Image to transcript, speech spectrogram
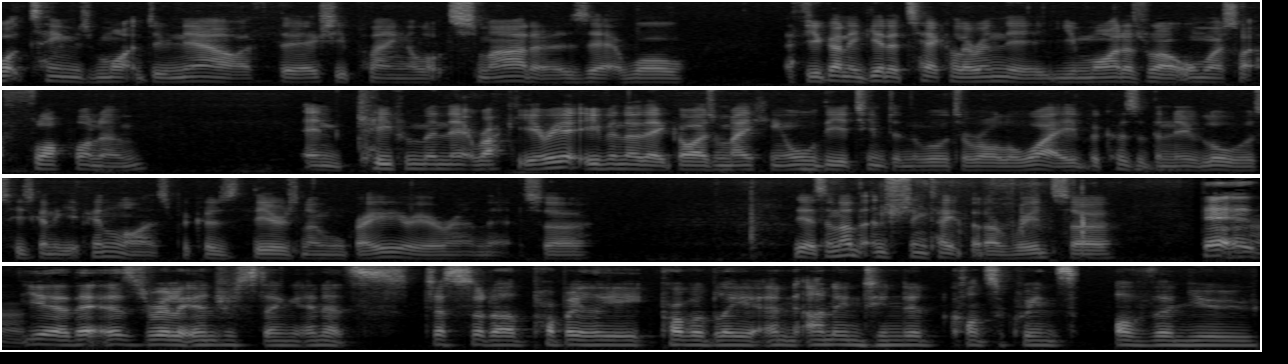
what teams might do now if they're actually playing a lot smarter is that well, if you're going to get a tackler in there, you might as well almost like flop on him and keep him in that ruck area, even though that guy's making all the attempt in the world to roll away because of the new laws, he's going to get penalised because there is no more grey area around that. So, yeah, it's another interesting take that I've read. So, That is, Ah. yeah, that is really interesting, and it's just sort of probably probably an unintended consequence of the new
